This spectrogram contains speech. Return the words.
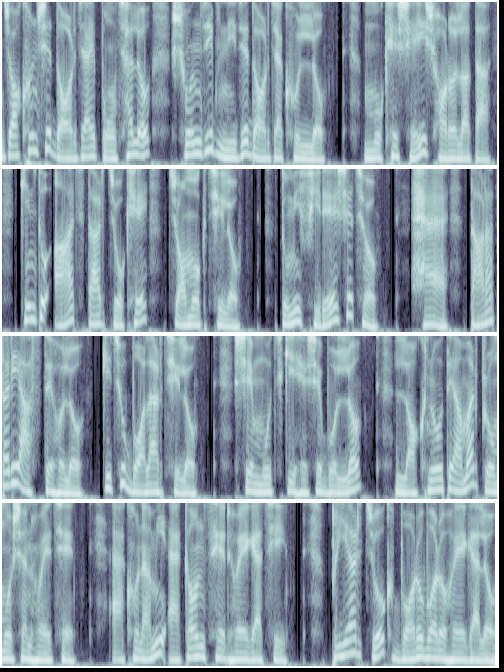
যখন সে দরজায় পৌঁছালো, সঞ্জীব নিজে দরজা খুলল। মুখে সেই সরলতা, কিন্তু আজ তার চোখে চমক ছিল। তুমি ফিরে এসেছ? হ্যাঁ তাড়াতাড়ি আসতে হলো, কিছু বলার ছিল। সে মুচকি হেসে বলল, লখনৌতে আমার প্রমোশন হয়েছে। এখন আমি অ্যাকাউন্টস হেড হয়ে গেছি। প্রিয়ার চোখ বড় বড় হয়ে গেল।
